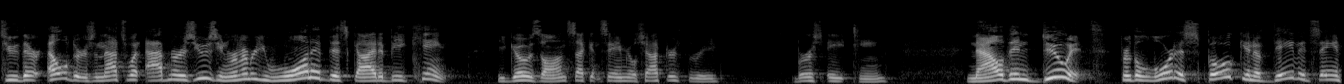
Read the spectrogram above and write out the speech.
to their elders. And that's what Abner is using. Remember, you wanted this guy to be king. He goes on, 2 Samuel chapter 3, verse 18. Now then do it. For the Lord has spoken of David saying,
